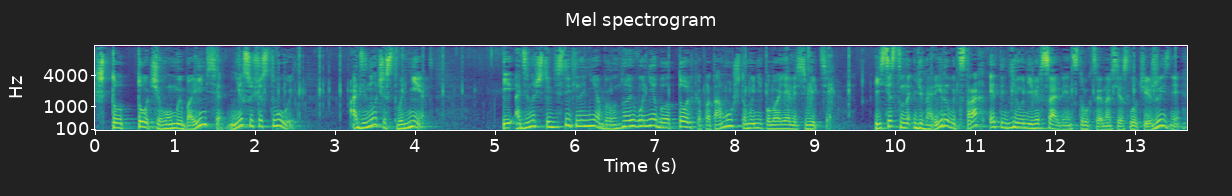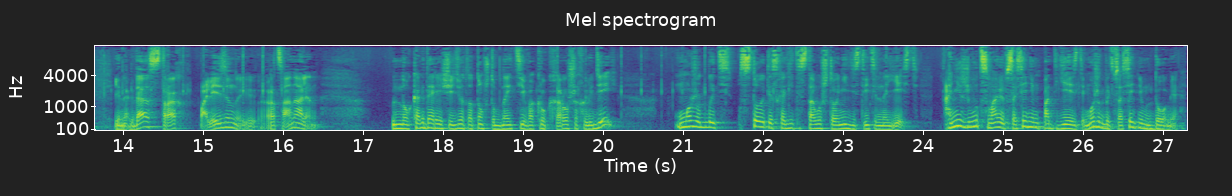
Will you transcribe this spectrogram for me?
что то, чего мы боимся, не существует. Одиночества нет – и одиночества действительно не было, но его не было только потому, что мы не побоялись выйти. Естественно, игнорировать страх – это не универсальная инструкция на все случаи жизни. Иногда страх полезен и рационален. Но когда речь идет о том, чтобы найти вокруг хороших людей, может быть, стоит исходить из того, что они действительно есть. Они живут с вами в соседнем подъезде, может быть, в соседнем доме.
